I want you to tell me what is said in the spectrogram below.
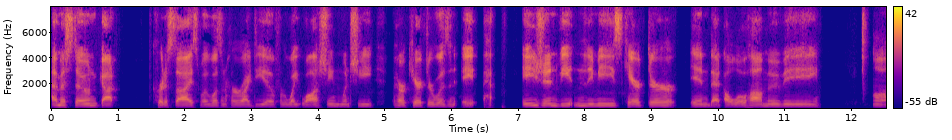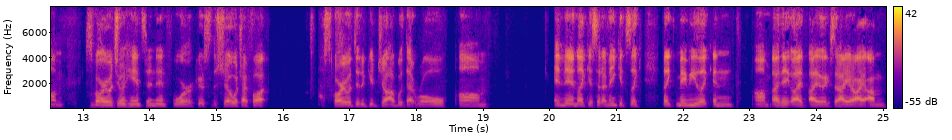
Emma Stone got criticized when it wasn't her idea for whitewashing when she, her character was an a- Asian Vietnamese character in that Aloha movie. Um, Scarlett mm-hmm. Johansson and for Ghost in the Shell, which I thought Scarlett did a good job with that role. Um, and then like I said, I think it's like like maybe like and um I think I I like I said I, I I'm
